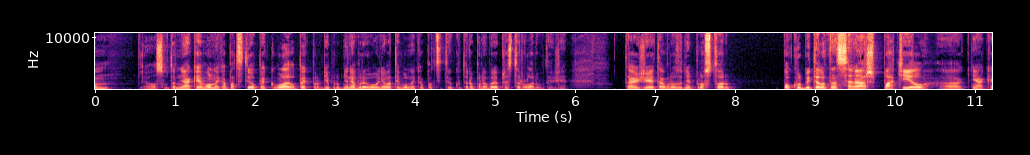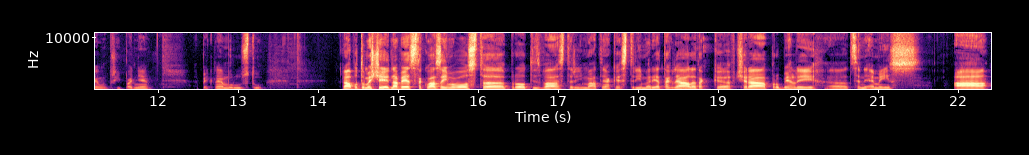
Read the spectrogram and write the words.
um, jo, jsou tam nějaké volné kapacity OPECu, ale OPEC pravděpodobně nebude uvolňovat ty volné kapacity, dokud ta ropa nebude přes 100 dolarů. Takže, takže je tam rozhodně prostor, pokud by tenhle ten scénář platil uh, k nějakému případně pěknému růstu. No a potom ještě jedna věc, taková zajímavost uh, pro ty z vás, kteří máte nějaké streamery a tak dále, tak uh, včera proběhly ceny emis a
